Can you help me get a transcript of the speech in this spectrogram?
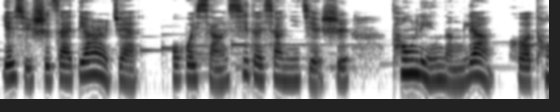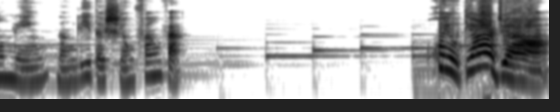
也许是在第二卷，我会详细的向你解释通灵能量和通灵能力的使用方法。会有第二卷啊！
